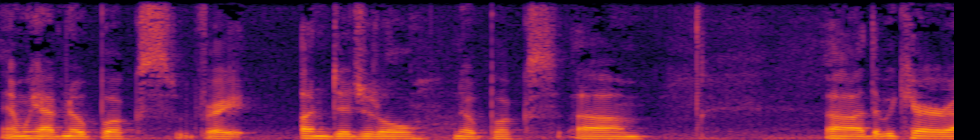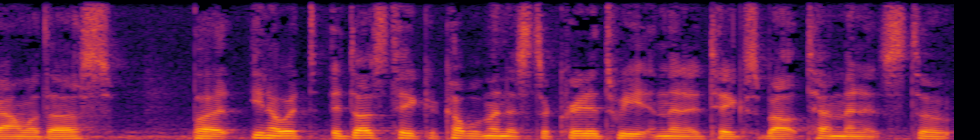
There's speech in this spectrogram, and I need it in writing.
and we have notebooks, very undigital notebooks um, uh, that we carry around with us. But you know, it, it does take a couple minutes to create a tweet, and then it takes about ten minutes to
